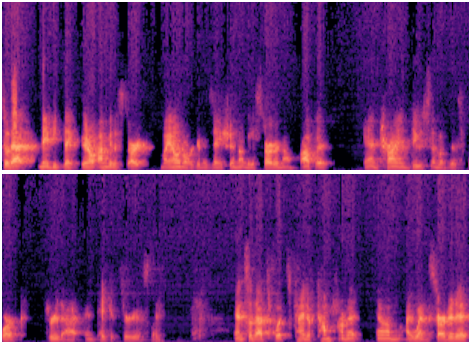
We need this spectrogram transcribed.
So that made me think, you know, I'm going to start my own organization. I'm going to start a nonprofit and try and do some of this work through that and take it seriously. And so that's what's kind of come from it. Um, I went and started it,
